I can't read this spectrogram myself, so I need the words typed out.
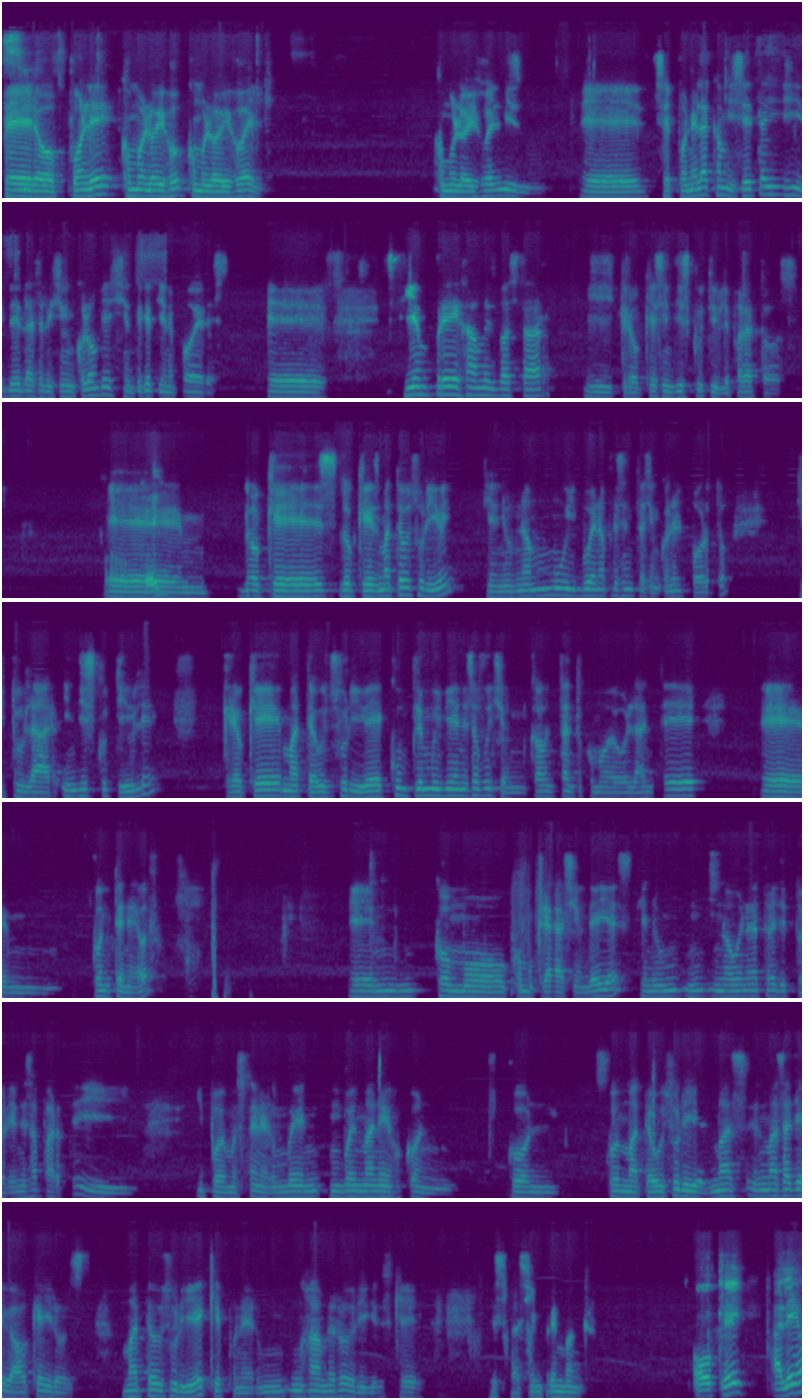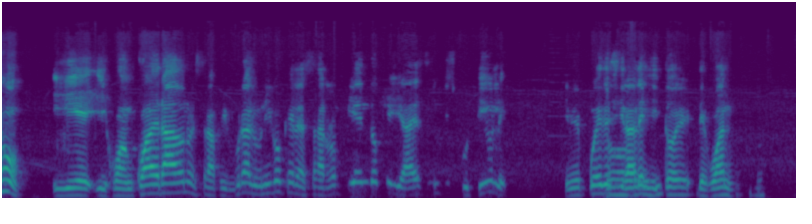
Pero ponle, como lo dijo, como lo dijo él, como lo dijo él mismo, eh, se pone la camiseta y de la selección Colombia y siente que tiene poderes. Eh, siempre James va a estar y creo que es indiscutible para todos. Eh, lo que es, lo que es Mateo Zuribe tiene una muy buena presentación con el Porto, titular indiscutible. Creo que Mateo Zuribe cumple muy bien esa función, tanto como de volante eh, contenedor, em, como, como creación de 10. Tiene un- un- una buena trayectoria en esa parte y, y podemos tener un buen, un buen manejo con, con, con Mateo Zuribe. Es más, es más allegado que Queiroz Mateo Zuribe que poner un, un James Rodríguez que está siempre en banca. Ok, Alejo. Y, eh, y Juan Cuadrado, nuestra figura, el único que la está rompiendo, que ya es indiscutible. ¿Qué me puedes decir, No, Alejito, de, de Juan?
